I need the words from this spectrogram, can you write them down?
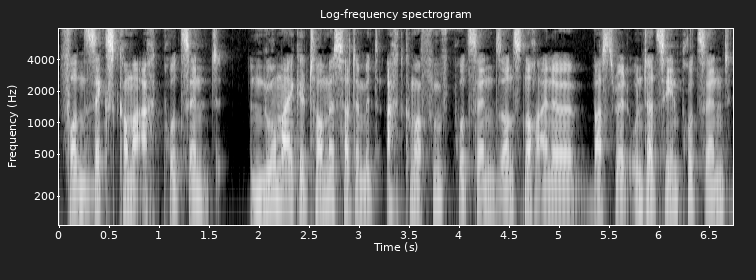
von 6,8 Prozent. Nur Michael Thomas hatte mit 8,5 Prozent sonst noch eine Bustrate unter 10 Prozent.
